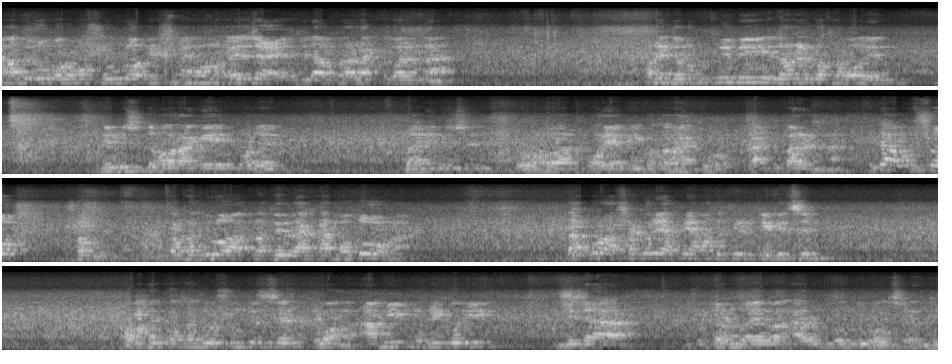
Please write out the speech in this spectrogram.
আমাদেরও পরামর্শগুলো অনেক সময় এমন হয়ে যায় যেটা আপনারা রাখতে পারেন না। অনেক জনপ্রতিনিধি এ ধরনের কথা বলেন, নির্বাচিত হওয়ার আগে বলেন বা নির্বাচিত হওয়ার পরে আপনি কথা রাখব, রাখতে পারেন না। এটা অবশ্য সব কথাগুলো আপনাদের রাখার মতো না। তারপর আশা করি আপনি আমাদেরকে দেখেছেন আমাদের কথাগুলো শুনতেছেন এবং আমি মনে করি যেটা ভাই এবং আরুণ বন্ধু বলছেন যে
